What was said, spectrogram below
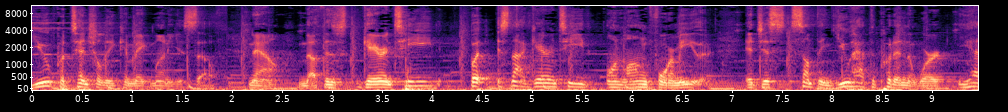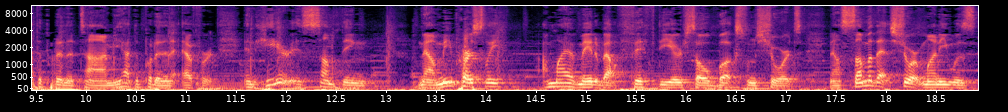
you potentially can make money yourself. Now, nothing's guaranteed, but it's not guaranteed on long form either. It's just something you have to put in the work, you have to put in the time, you have to put in the effort. And here is something, now me personally, I might have made about 50 or so bucks from shorts. Now some of that short money was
